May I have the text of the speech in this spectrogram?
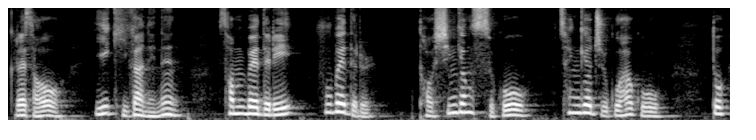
그래서 이 기간에는 선배들이 후배들을 더 신경 쓰고 챙겨주고 하고 또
